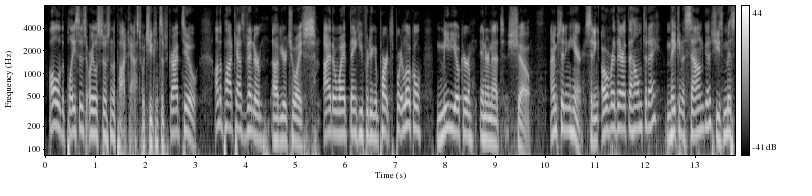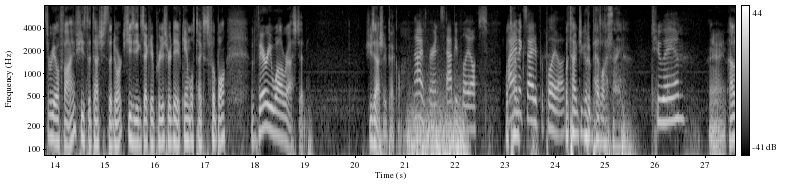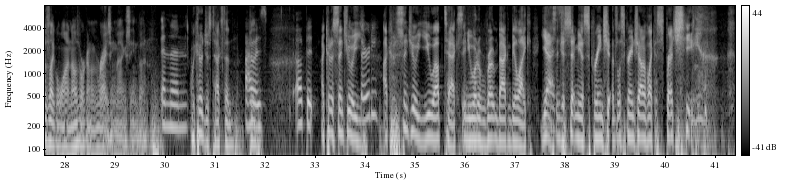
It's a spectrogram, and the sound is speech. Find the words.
all of the places, or you're listening to us on the podcast, which you can subscribe to on the podcast vendor of your choice. Either way, thank you for doing your part. Support your local mediocre internet show. I'm sitting here, sitting over there at the helm today, making us sound good. She's Miss 305. She's the Duchess of the Dork. She's the executive producer of Dave Campbell's Texas Football. Very well rested. She's Ashley Pickle. Hi, friends. Happy playoffs. What I am excited for playoffs. what time did you go to bed last night? 2 a.m. All right. I was like one. I was working on Rising magazine, but and then we could have just texted. I was up at I could have sent you a 6:30. I could have sent you a you up text and you would have written back and be like, yes, Yes. and just sent me a screenshot a screenshot of like a spreadsheet.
